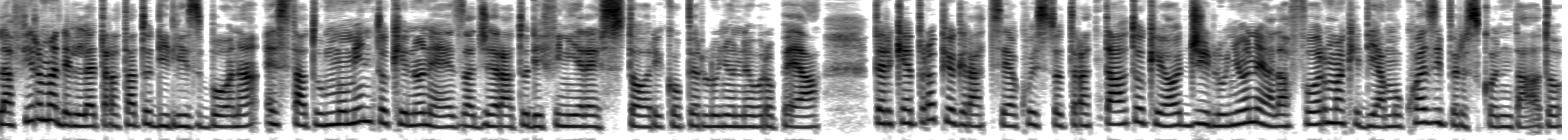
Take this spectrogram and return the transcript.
La firma del Trattato di Lisbona è stato un momento che non è esagerato definire storico per l'Unione Europea, perché è proprio grazie a questo trattato che oggi l'Unione ha la forma che diamo quasi per scontato,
